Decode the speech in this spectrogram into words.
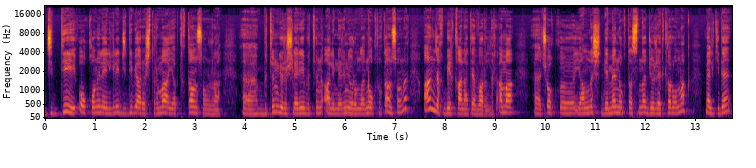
ciddi o konuyla ilgili ciddi bir araştırma yaptıktan sonra e, bütün görüşleri, bütün alimlerin yorumlarını okuduktan sonra ancak bir kanaate varılır. Ama e, çok e, yanlış deme noktasında cüretkar olmak belki de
